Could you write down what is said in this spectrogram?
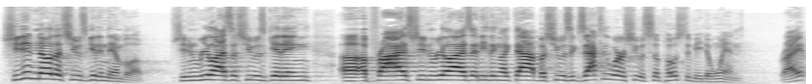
She didn't know that she was getting the envelope. She didn't realize that she was getting uh, a prize. She didn't realize anything like that, but she was exactly where she was supposed to be to win, right?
